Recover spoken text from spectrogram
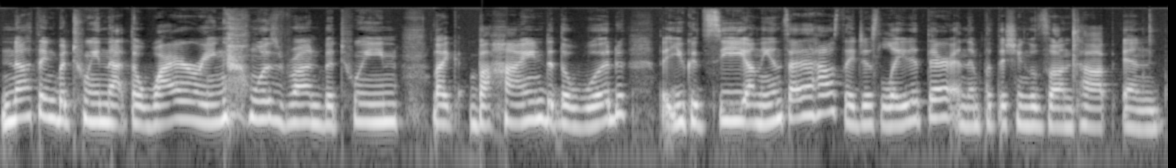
nothing between that. The wiring was run between, like behind the wood that you could see on the inside of the house. They just laid it there and then put the shingles on top and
